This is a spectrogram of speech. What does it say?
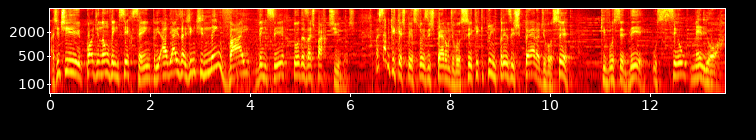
A gente pode não vencer sempre, aliás, a gente nem vai vencer todas as partidas. Mas sabe o que, que as pessoas esperam de você? O que, que tua empresa espera de você? Que você dê o seu melhor.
